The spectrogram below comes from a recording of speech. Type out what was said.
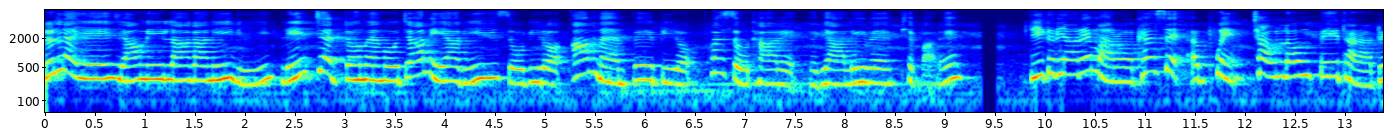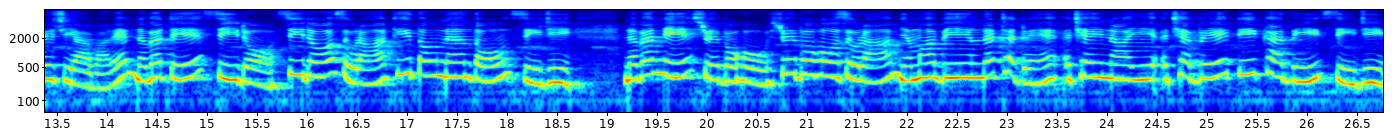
လွတ်လပ်ရေးရောင်နီလာကနီးပြီးလင်းကျက်တုံတန်ကိုကြားနေရပြီဆိုပြီးတော့အမှန်ပေးပြီးတော့ဖွဲ့ဆိုထားတဲ့ကြပြလေးပဲဖြစ်ပါတယ်ဒီကြပြထဲမှာတော့ခက်စစ်အဖွင့်6လုံးပေးထားတာတွေ့ရှိရပါတယ်နံပါတ်1စီတော်စီတော်ဆိုတာထီးသုံးနန်းသုံးစီကြီးနံပါတ်2ရွှေဘဟိုရွှေဘဟိုဆိုတာမြန်မာပြည်လက်ထက်တွင် အချိန်နာရီအချက်ပေးတီးခတ်သည့်စီကြီး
